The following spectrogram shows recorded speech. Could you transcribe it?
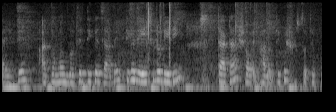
লাইফে আর তোমরা গ্রোথের দিকে যাবে। ঠিক আছে, এই ছিল রিডিং টাটা, সবাই ভালো থেকো, সুস্থ থেকো।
